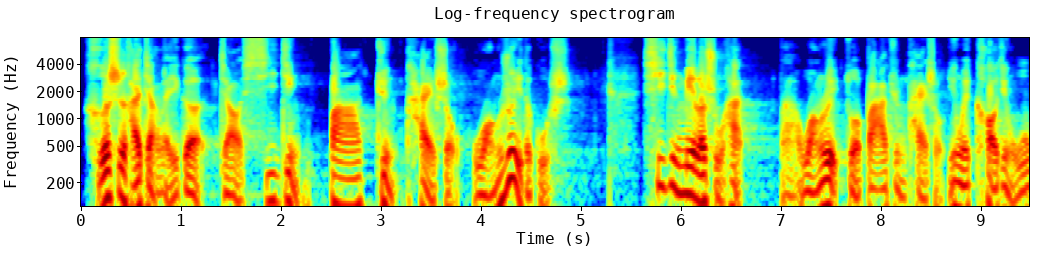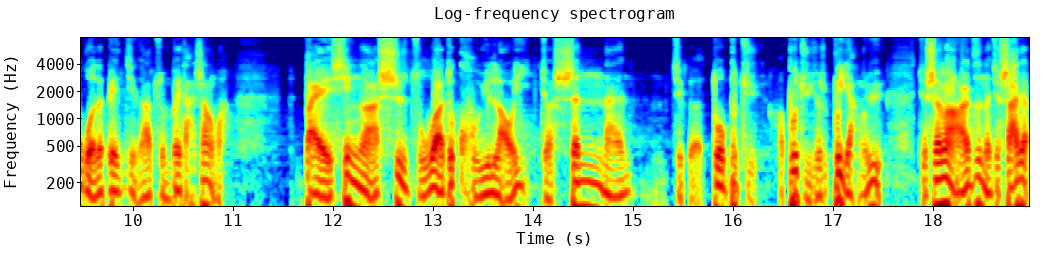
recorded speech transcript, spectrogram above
何氏还讲了一个叫西晋八郡太守王睿的故事。西晋灭了蜀汉。啊，王睿做八郡太守，因为靠近吴国的边境啊，准备打仗嘛，百姓啊、士卒啊都苦于劳役，叫生男这个多不举啊，不举就是不养育，就生了儿子呢就杀掉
